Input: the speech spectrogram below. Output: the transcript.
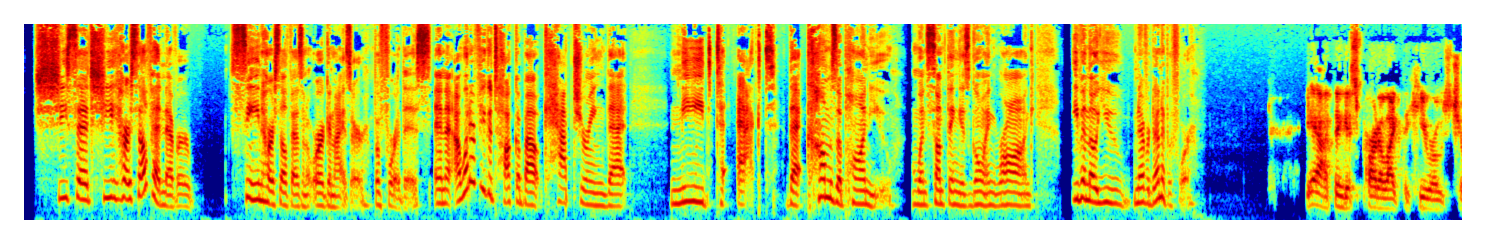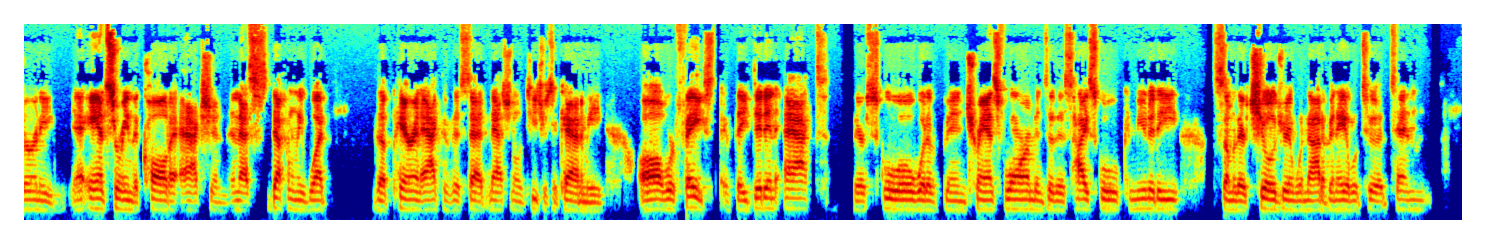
She said she herself had never seen herself as an organizer before this. And I wonder if you could talk about capturing that need to act that comes upon you when something is going wrong even though you've never done it before? Yeah, I think it's part of like the hero's journey, answering the call to action. And that's definitely what the parent activists at National Teachers Academy all were faced. If they didn't act, their school would have been transformed into this high school community. Some of their children would not have been able to attend.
